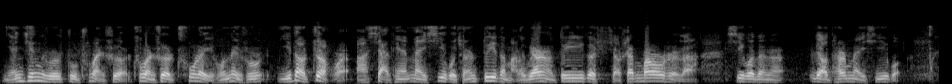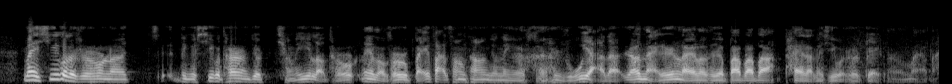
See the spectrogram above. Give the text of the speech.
年轻的时候住出版社，出版社出来以后，那时候一到这会儿啊，夏天卖西瓜全是堆在马路边上，堆一个小山包似的，西瓜在那儿撂摊卖西瓜。卖西瓜的时候呢。那个西瓜摊上就请了一老头那老头是白发苍苍，就那个很很儒雅的。然后哪个人来了，他就叭叭叭拍两个西瓜，说这个卖了。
